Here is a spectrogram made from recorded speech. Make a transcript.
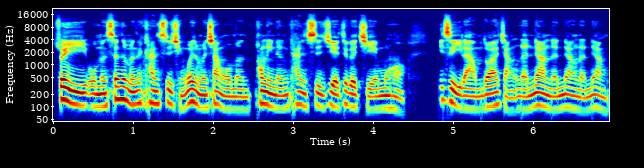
所以我们深圳们在看事情，为什么像我们通灵人看世界这个节目吼，一直以来我们都在讲能量，能量，能量。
